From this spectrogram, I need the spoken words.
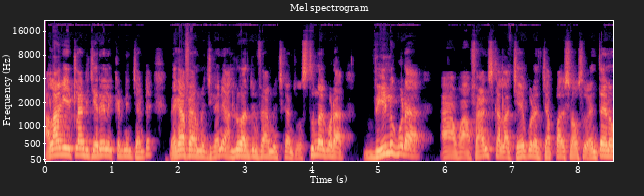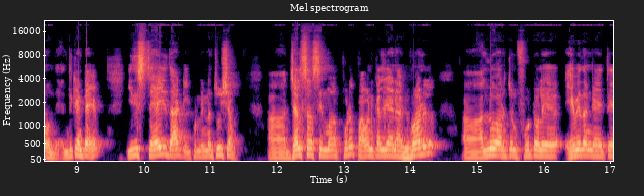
అలాగే ఇట్లాంటి చర్యలు ఇక్కడి నుంచి అంటే మెగా ఫ్యామిలీ నుంచి కానీ అల్లు అర్జున్ ఫ్యామిలీ నుంచి కానీ వస్తున్నా కూడా వీళ్ళు కూడా ఆ ఫ్యాన్స్కి అలా చేయకూడదు చెప్పాల్సిన అవసరం ఎంతైనా ఉంది. ఎందుకంటే ఇది స్టేజ్ దాటి ఇప్పుడు నిన్న చూసాం జల్సా సినిమా అప్పుడు పవన్ కళ్యాణ్ అభిమానులు అల్లు అర్జున్ ఫోటోలు ఏ- విధంగా అయితే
